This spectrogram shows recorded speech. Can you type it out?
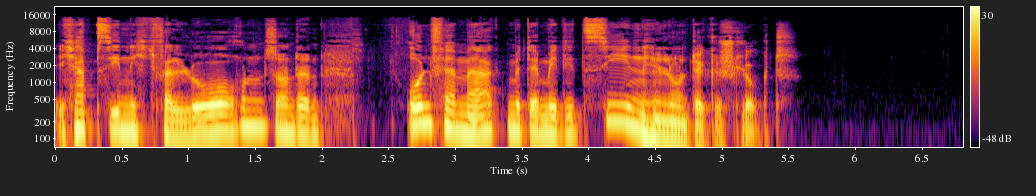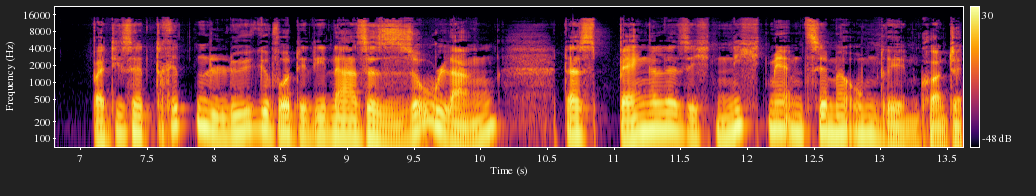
ich hab sie nicht verloren, sondern unvermerkt mit der Medizin hinuntergeschluckt. Bei dieser dritten Lüge wurde die Nase so lang, dass Bengele sich nicht mehr im Zimmer umdrehen konnte.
